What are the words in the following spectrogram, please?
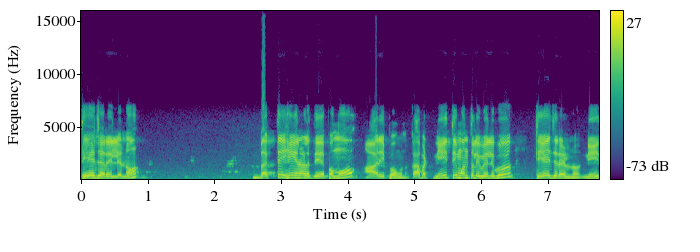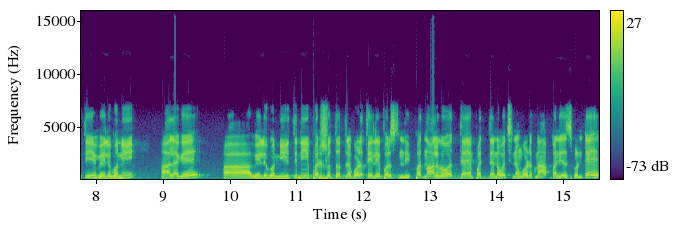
తేజరిల్లును భక్తిహీనుల దీపము ఆరిపోవును. కాబట్టి నీతిమంతుల వెలుగు తేజరలను నీతి వెలుగుని అలాగే ఆ వెలుగు నీతిని పరిశుద్ధతను కూడా తెలియపరుస్తుంది. ప- నాలుగో అధ్యాయం పద్దెనిమిది వచనం కూడా జ్ఞాపకం చేసుకుంటే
